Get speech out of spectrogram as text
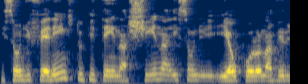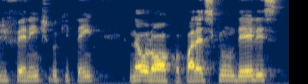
E são diferentes do que tem na China e, são, e é o coronavírus diferente do que tem na Europa. Parece que um deles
